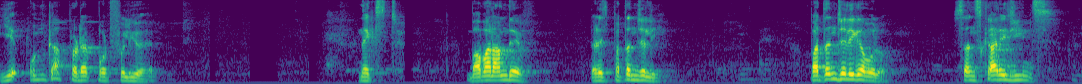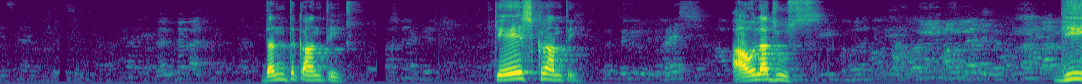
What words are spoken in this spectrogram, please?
ये उनका प्रोडक्ट पोर्टफोलियो है। Next Baba Ramdev that is Patanjali Patanjali का बोलो। संस्कारी जीन्स दंत कांति केश क्रांति। आंवला जूस। घी।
